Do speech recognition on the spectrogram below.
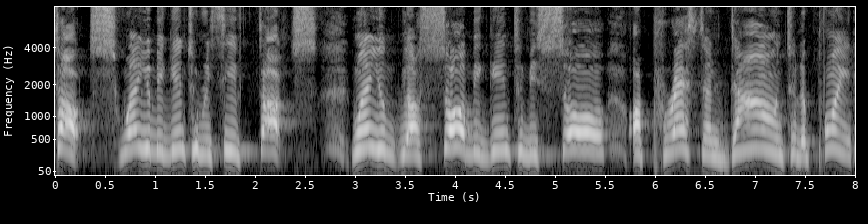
thoughts, when you begin to receive thoughts, when you, your soul begin to be so oppressed and down to the point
